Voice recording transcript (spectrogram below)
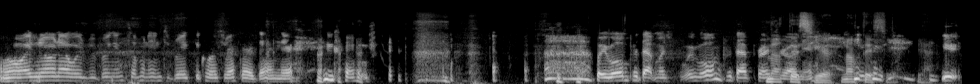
oh, I know now we'll be bringing someone in to break the course record down there in Cobh. we won't put that much. We won't put that pressure Not this on you. year. Not this year. Yeah. you,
